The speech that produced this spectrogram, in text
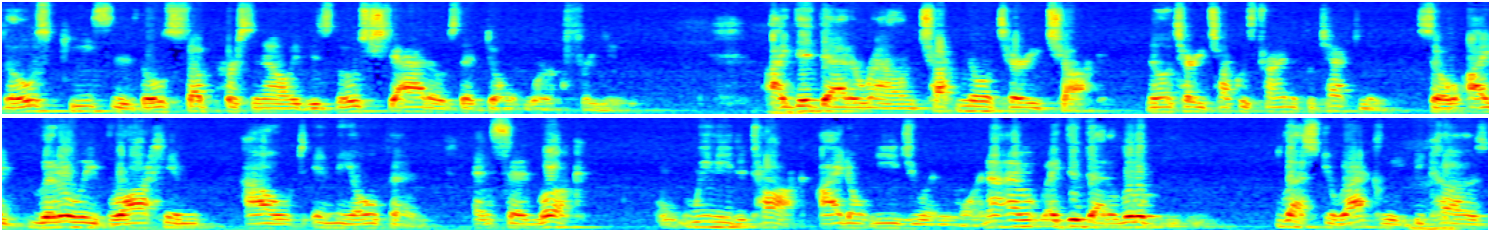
those pieces, those subpersonalities, those shadows that don't work for you. I did that around Chuck, military Chuck. Military Chuck was trying to protect me. So I literally brought him out in the open and said, Look, we need to talk. I don't need you anymore. And I, I did that a little less directly because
